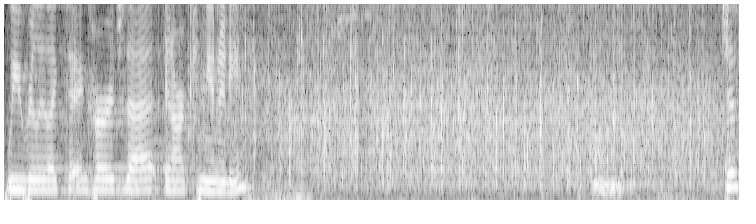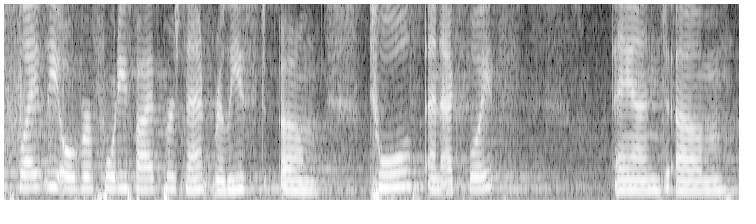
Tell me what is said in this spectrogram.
We really like to encourage that in our community. Um, just slightly over 45% released um, tools and exploits. And um,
